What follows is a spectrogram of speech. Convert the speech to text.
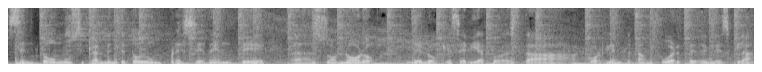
sentó musicalmente todo un precedente sonoro de lo que sería toda esta corriente tan fuerte de mezcla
